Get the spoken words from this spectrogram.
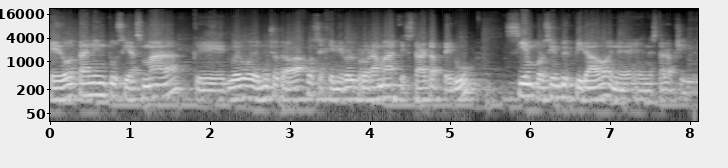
Quedó tan entusiasmada que luego de mucho trabajo se generó el programa Startup Perú, 100% inspirado en, en, Startup Chile.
